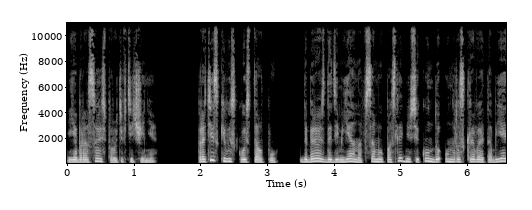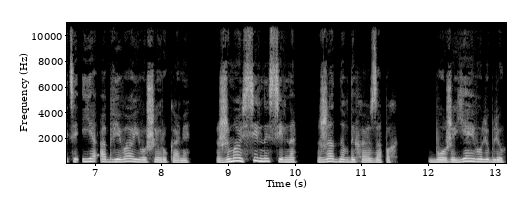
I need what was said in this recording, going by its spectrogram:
я бросаюсь против течения. Протискиваюсь сквозь толпу. Добираюсь до Демьяна, в самую последнюю секунду он раскрывает объятия, и я обвиваю его шею руками. Сжимаю сильно-сильно, жадно вдыхаю запах. Боже, я его люблю.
